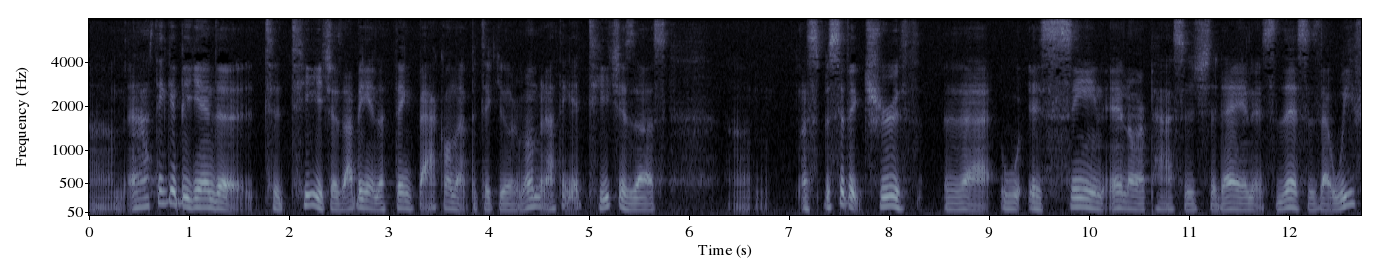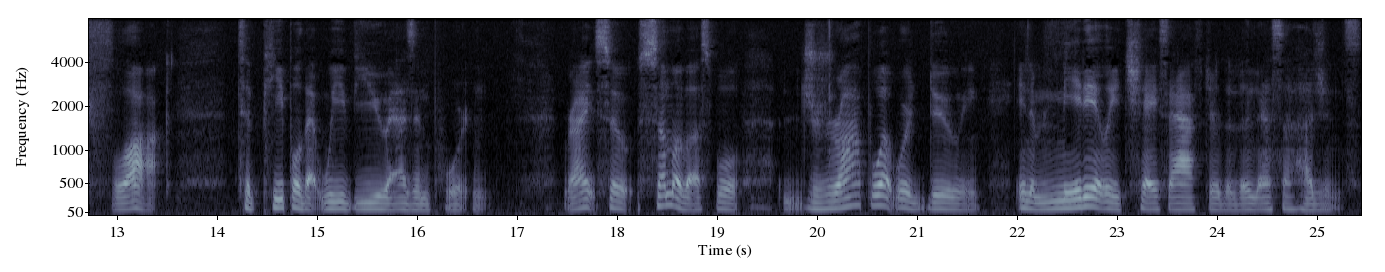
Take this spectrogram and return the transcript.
Um, and I think it began to, to teach, as I began to think back on that particular moment, I think it teaches us um, a specific truth that w- is seen in our passage today. And it's this, is that we flock to people that we view as important, right? So some of us will drop what we're doing and immediately chase after the Vanessa Hudgens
